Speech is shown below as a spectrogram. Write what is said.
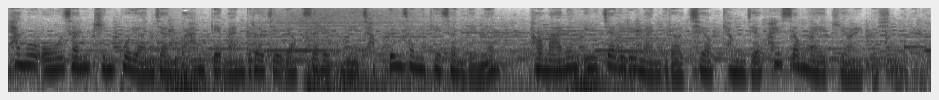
향후 5호선 김포 연장과 함께 만들어질 역사를 통해 접근성이 개선되면 더 많은 일자리를 만들어 지역 경제 활성화에 기여할 것입니다.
